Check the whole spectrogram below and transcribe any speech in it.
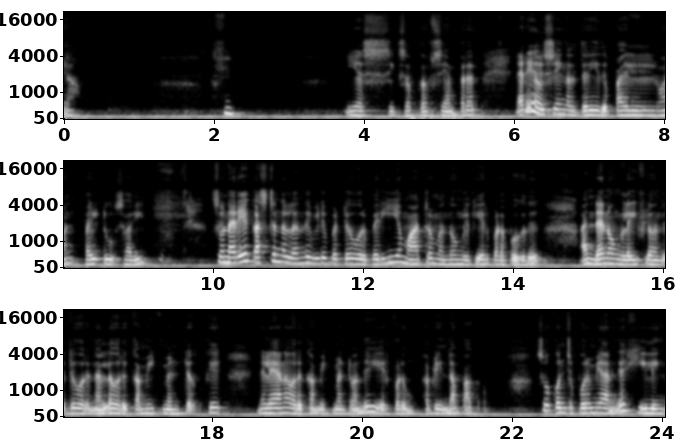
yeah yes six of cups emperor நிறைய விஷயங்கள் தெரியுது. Pile one pile two sorry so நிறைய கஷ்டங்கள்லேருந்து விடுபட்டு ஒரு பெரிய மாற்றம் வந்து உங்களுக்கு ஏற்பட போகுது. அண்ட் தென் உங்கள் லைஃப்பில் வந்துட்டு ஒரு நல்ல ஒரு கமிட்மெண்ட்டு ஓகே நிலையான ஒரு கமிட்மெண்ட் வந்து ஏற்படும் அப்படின்னு தான் பார்க்குறோம். ஸோ கொஞ்சம் பொறுமையாக இருங்க. ஹீலிங்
